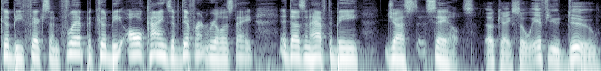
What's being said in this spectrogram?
could be fix and flip, it could be all kinds of different real estate. It doesn't have to be just sales. Okay. So if you do,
